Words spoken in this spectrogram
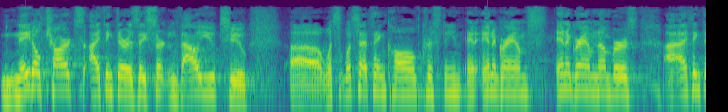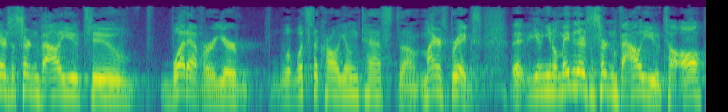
natal charts. I think there is a certain value to uh, what's what's that thing called, Christine? En- enneagrams, enneagram numbers. I, I think there's a certain value to whatever your what's the Carl Jung test? Um, Myers-Briggs. Uh, you, you know, maybe there's a certain value to all,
